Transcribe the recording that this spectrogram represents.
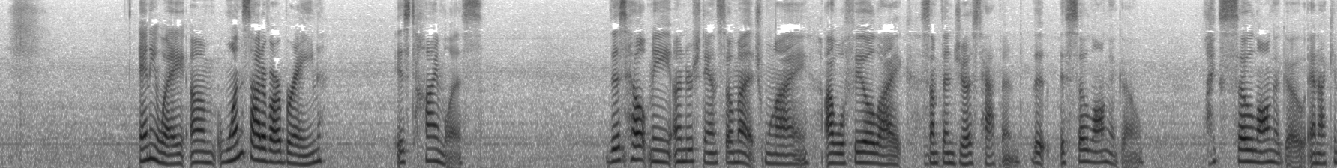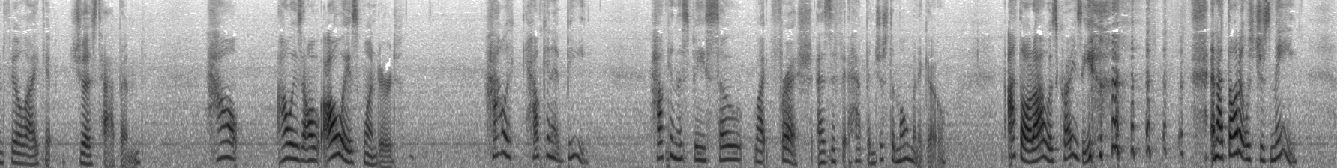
Anyway, um, one side of our brain is timeless this helped me understand so much why I will feel like something just happened that is so long ago. Like so long ago and I can feel like it just happened. How I always always wondered how how can it be? How can this be so like fresh as if it happened just a moment ago? I thought I was crazy. and I thought it was just me.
